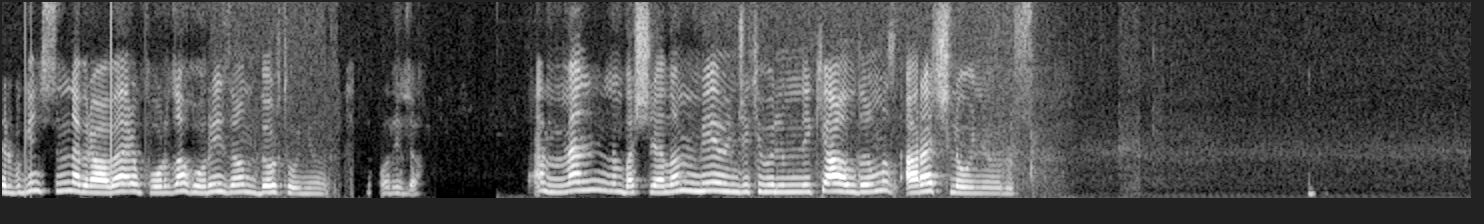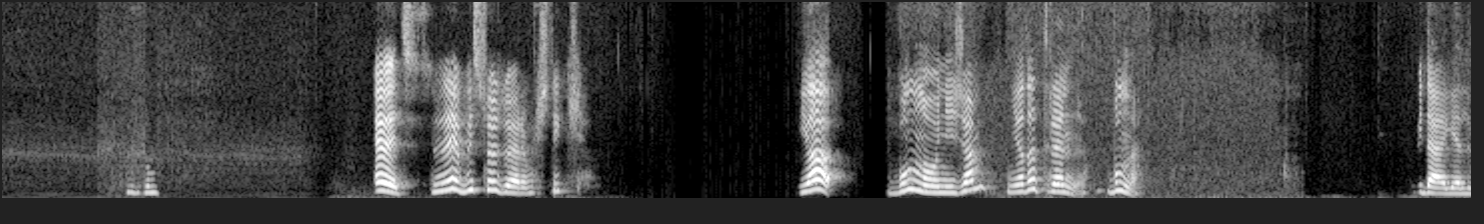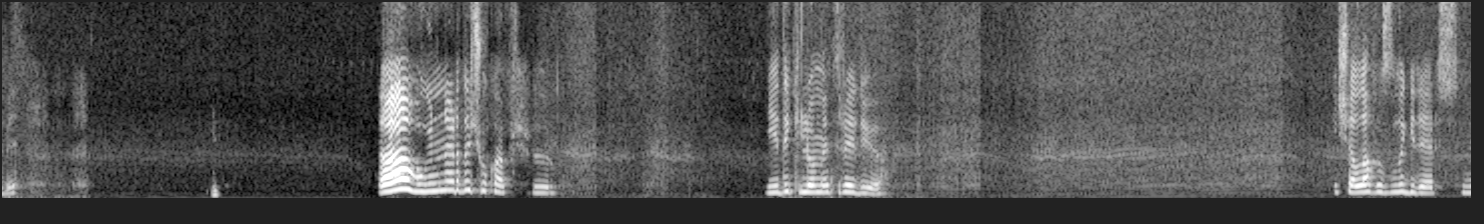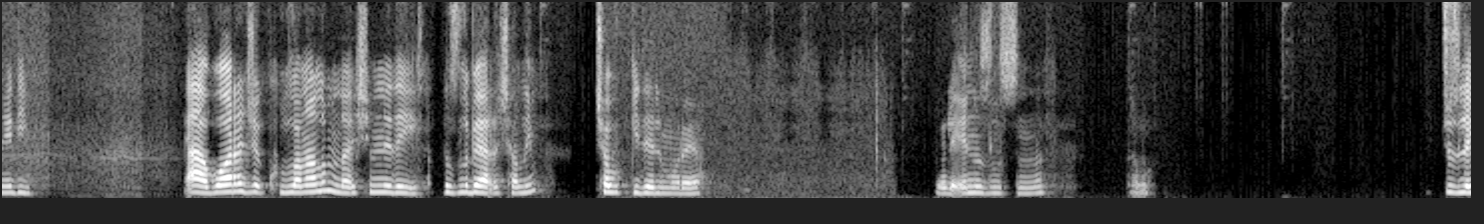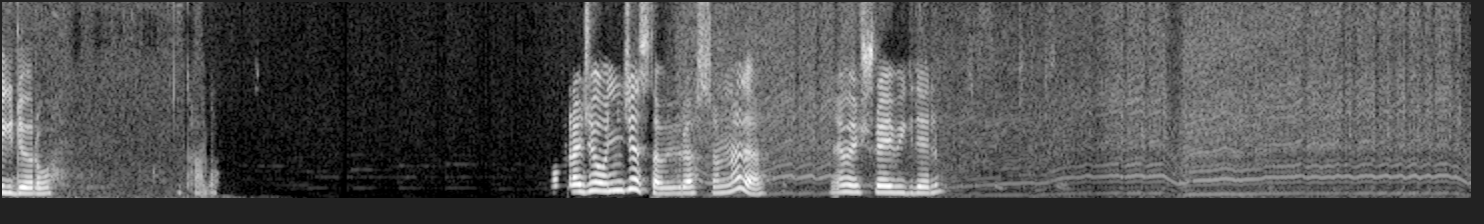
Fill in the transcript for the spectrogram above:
Bugün sizinle beraber Forza Horizon 4 oynuyoruz. Horizon. Hemen başlayalım. Bir önceki bölümdeki aldığımız araçla oynuyoruz. Evet, size bir söz vermiştik. Ya bununla oynayacağım ya da trenle. Bununla. Bir daha geldi bir. Aa bugünlerde çok hapşırıyorum. 7 kilometre diyor. İnşallah hızlı gideriz. Ne diyeyim? Ya bu aracı kullanalım da şimdi değil. Hızlı bir araç alayım. Çabuk gidelim oraya. Böyle en hızlısından. Tamam. 300 ile gidiyor o. Tamam. Bu aracı oynayacağız tabii biraz sonra da. Hemen şuraya bir gidelim.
